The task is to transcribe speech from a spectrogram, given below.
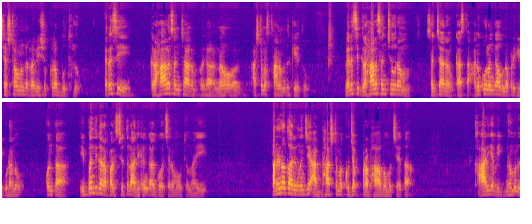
షష్టమ ముందు రవి శుక్ర బుధులు. వెరసి గ్రహాల సంచారం అనగా నవ అష్టమ స్థానం ముందు కేతు. వెరసి గ్రహాల సంచారం సంచారం కాస్త అనుకూలంగా ఉన్నప్పటికీ కూడాను కొంత ఇబ్బందికర పరిస్థితులు అధికంగా గోచరమవుతున్నాయి. పన్నెండవ తారీఖు నుంచి అర్ధాష్టమ కుజ ప్రభావము చేత కార్య విఘ్నములు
